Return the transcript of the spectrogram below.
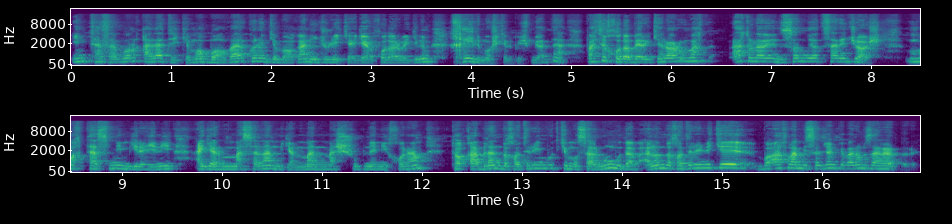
این تصور غلطی که ما باور کنیم که واقعا اینجوری که اگر خدا رو بگیریم خیلی مشکل پیش میاد نه. وقتی خدا بره کنار اون وقت عقل انسان میاد سر جاش. اون وقت تصمیم می‌گیره. یعنی اگر مثلا میگم من مشروب نمی‌خورم تا قبلا به خاطر این بود که مسلمون بودم الان به خاطر اینه که با عقلم میسنجم که برام ضرر داره.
